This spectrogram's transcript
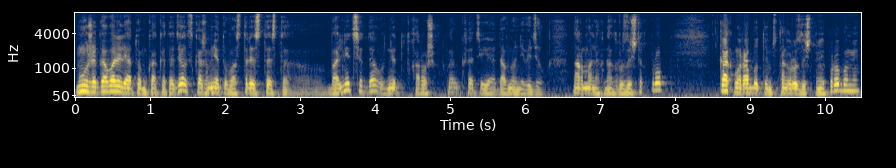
Мы уже говорили о том, как это делать. Скажем, нет у вас стресс-теста в больнице, да, нет хороших, ну, кстати, я давно не видел нормальных нагрузочных проб. Как мы работаем с нагрузочными пробами?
